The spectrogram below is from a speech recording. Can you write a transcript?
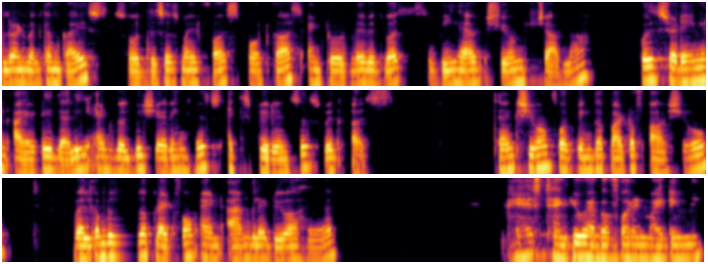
Hello and welcome, guys. So, this is my first podcast, and today with us we have Shivam Chawla, who is studying in IIT Delhi and will be sharing his experiences with us. Thanks, Shivam, for being the part of our show. Welcome to the platform, and I'm glad you are here. Yes, thank you, Abba, for inviting me.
